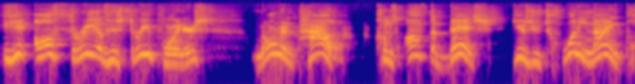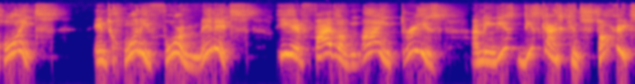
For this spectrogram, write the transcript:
He hit all three of his three pointers Norman Powell comes off the bench, gives you 29 points in 24 minutes. He hit five of nine threes. I mean, these, these guys can start.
